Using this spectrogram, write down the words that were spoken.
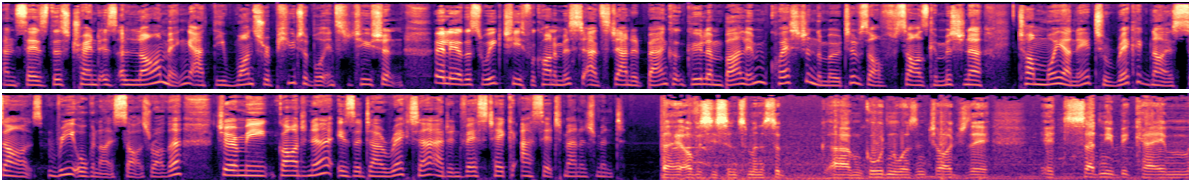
and says this trend is alarming at the once reputable institution. Earlier this week, chief economist at Standard Bank, Goolam Ballim, questioned the motives of SARS Commissioner Tom Moyane to recognize SARS, reorganize SARS rather. Jeremy Gardiner is a director at Investec Asset Management management? obviously, since Minister um, Gordhan was in charge there, it suddenly became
